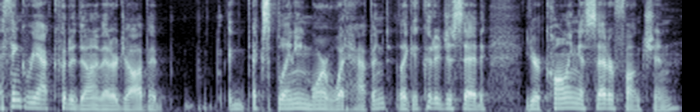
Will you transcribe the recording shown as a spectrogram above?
I think React could have done a better job at explaining more of what happened. Like it could have just said, you're calling a setter function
